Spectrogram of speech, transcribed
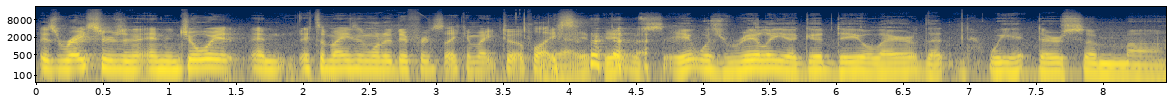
is racers and, and enjoy it, and it's amazing what a difference they can make to a place. yeah, it, it was it was really a good deal there. That we there's some uh,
